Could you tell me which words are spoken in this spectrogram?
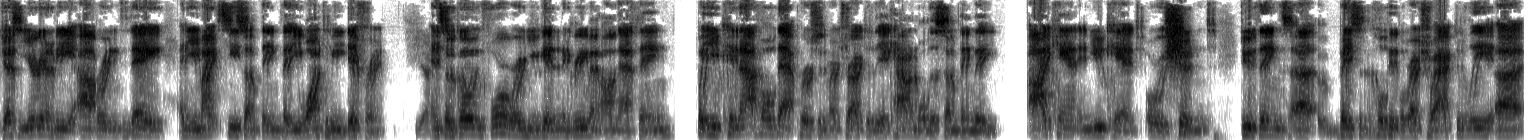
Jesse, you're going to be operating today, and you might see something that you want to be different. Yes. And so going forward, you get an agreement on that thing, but you cannot hold that person retroactively accountable to something that I can't and you can't, or we shouldn't do things, uh, basically hold people retroactively uh,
